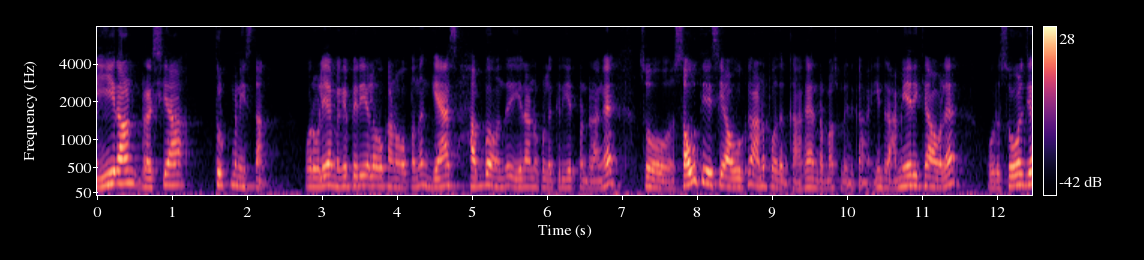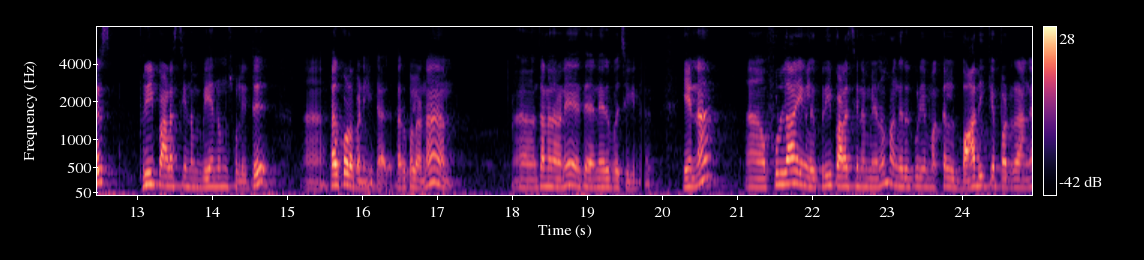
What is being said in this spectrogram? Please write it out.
Iran Russia Turkmenistan. ஒரு வழியாக மிகப்பெரிய அளவுக்கான ஒப்பந்தம். கேஸ் ஹப்பை வந்து ஈரானுக்குள்ளே கிரியேட் பண்ணுறாங்க ஸோ சவுத் ஏசியாவுக்கு அனுப்புவதற்காகன்ற மாதிரி சொல்லியிருக்காங்க. இன்று அமெரிக்காவில் ஒரு சோல்ஜர்ஸ் ஃப்ரீ பாலஸ்தீனம் வேணும்னு சொல்லிட்டு தற்கொலை பண்ணிக்கிட்டார். தற்கொலைனா அஹ், தன்னைத்தானே நெருப்பு வச்சுக்கிட்டார் ஏன்னா ஃபுல்லாக எங்களுக்கு ஃப்ரீ பாலஸ்தீனம் வேணும். அங்கே இருக்கக்கூடிய மக்கள் பாதிக்கப்படுறாங்க.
